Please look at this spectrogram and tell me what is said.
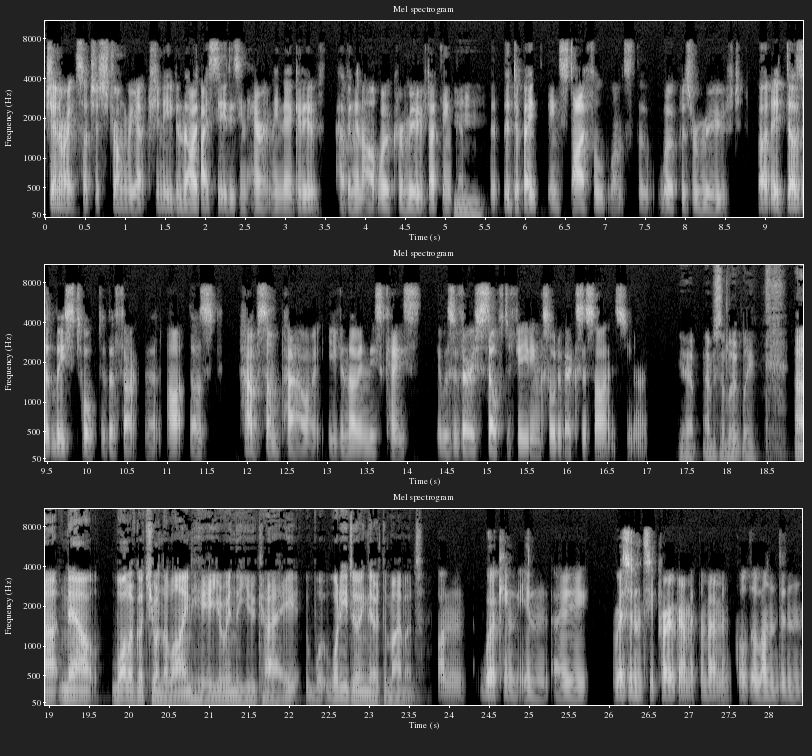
generate such a strong reaction, even though I see it as inherently negative, having an artwork removed, I think mm. that the debate's been stifled once the work was removed but it does at least talk to the fact that art does have some power, even though in this case it was a very self defeating sort of exercise, you know. Yeah, absolutely. Uh, now, while I've got you on the line here, you're in the UK. W- what are you doing there at the moment? I'm working in a residency program at the moment called the London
